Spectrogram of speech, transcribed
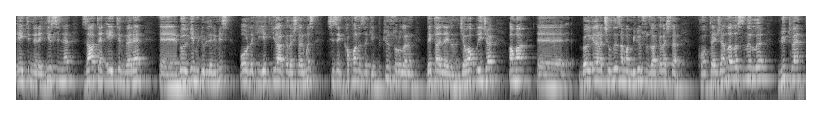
eğitimlere girsinler. Zaten eğitim veren e, bölge müdürlerimiz, oradaki yetkili arkadaşlarımız sizin kafanızdaki bütün soruların detaylarını cevaplayacak. Ama e, bölgeler açıldığı zaman biliyorsunuz arkadaşlar kontenjanlarla sınırlı. Lütfen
